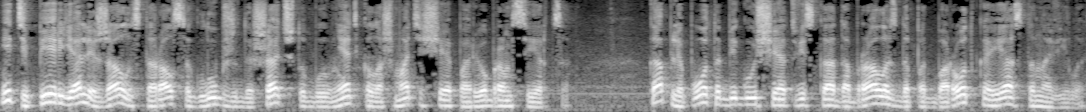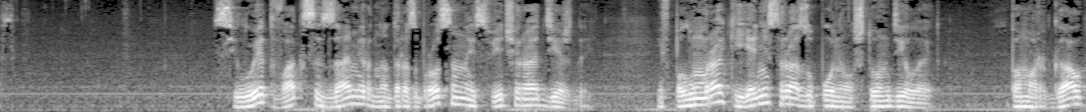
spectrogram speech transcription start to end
И теперь я лежал и старался глубже дышать, чтобы унять колошматящее по ребрам сердце. Капля пота, бегущая от виска, добралась до подбородка и остановилась. Силуэт ваксы замер над разбросанной с вечера одеждой. И в полумраке я не сразу понял, что он делает поморгал,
